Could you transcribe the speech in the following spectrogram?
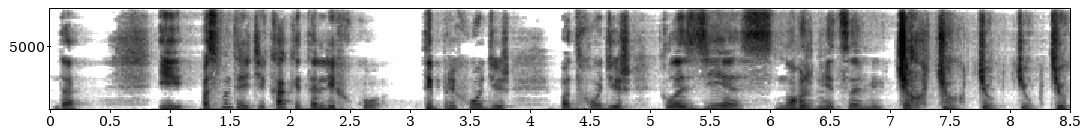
да? И посмотрите, как это легко. Ты приходишь, подходишь к лозе с ножницами, чух-чух-чух-чух-чух.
